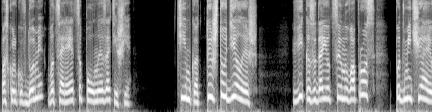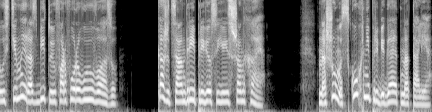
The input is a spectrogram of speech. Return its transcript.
поскольку в доме воцаряется полное затишье. «Тимка, ты что делаешь?» Вика задает сыну вопрос, подмечая у стены разбитую фарфоровую вазу. Кажется, Андрей привез ее из Шанхая. На шум из кухни прибегает Наталья.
